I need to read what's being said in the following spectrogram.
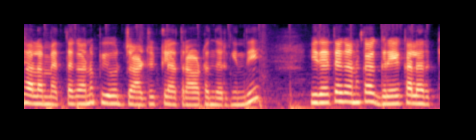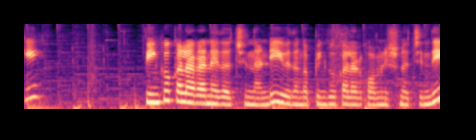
చాలా మెత్తగాను ప్యూర్ జార్జెట్ క్లాత్ రావడం జరిగింది. ఇదైతే కనుక గ్రే కలర్కి పింక్ కలర్ అనేది వచ్చిందండి. ఈ విధంగా పింక్ కలర్ కాంబినేషన్ వచ్చింది.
